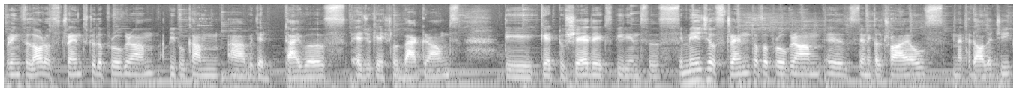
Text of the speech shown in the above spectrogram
brings a lot of strength to the program. People come uh, with their diverse educational backgrounds they get to share their experiences. A major strength of a program is clinical trials, methodology.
